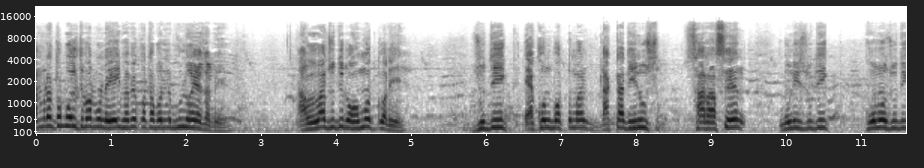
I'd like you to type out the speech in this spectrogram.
আমরা তো বলতে পারব না এইভাবে কথা বললে ভুল হয়ে যাবে। আল্লাহ যদি রহমত করে যদি এখন বর্তমান ডাক্তার ইনুস স্যার আছেন উনি যদি কোনো যদি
